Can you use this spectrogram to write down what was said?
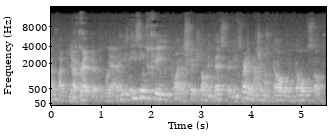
I- I've I've read that. Yeah, he, he seems to be quite a switched-on investor, and he's very much into gold and gold stocks,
